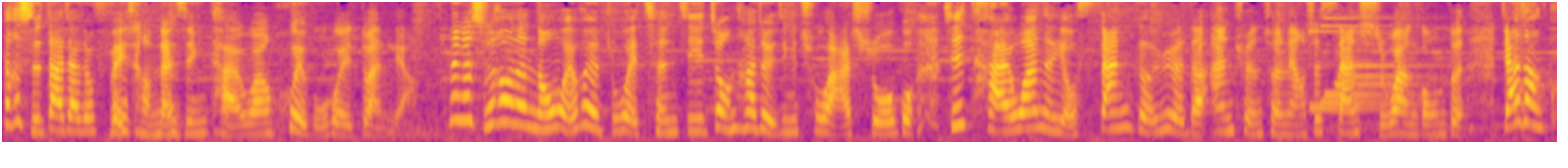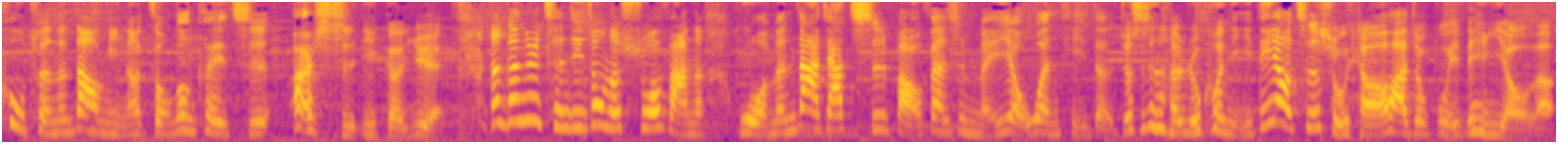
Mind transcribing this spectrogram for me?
当时大家就非常担心台湾会不会断粮。那个时候呢，农委会主委陈吉仲他就已经出来说过，其实台湾呢有三个月的安全存粮是三十万公吨，加上库存的稻米呢，总共可以吃二十一个月。那根据陈吉仲的说法呢，我们大家吃饱饭是没有问题的，就是呢，如果你一定要吃薯条的话，就不一定有了。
